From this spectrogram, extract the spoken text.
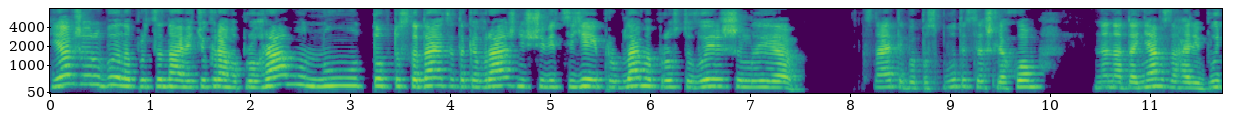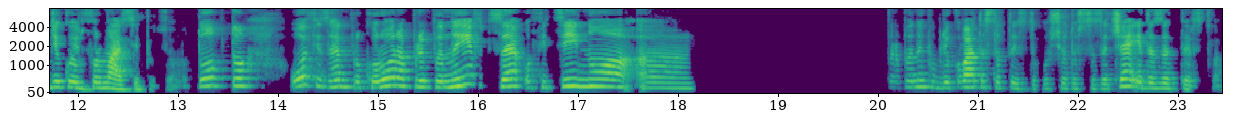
Я вже робила про це навіть окрему програму. Ну, тобто, складається таке враження, що від цієї проблеми просто вирішили, знаєте, якби позбутися шляхом ненадання взагалі будь-якої інформації по цьому. Тобто, Офіс генпрокурора припинив це офіційно. Е припинив публікувати статистику щодо СЗЧ і дезертирства,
